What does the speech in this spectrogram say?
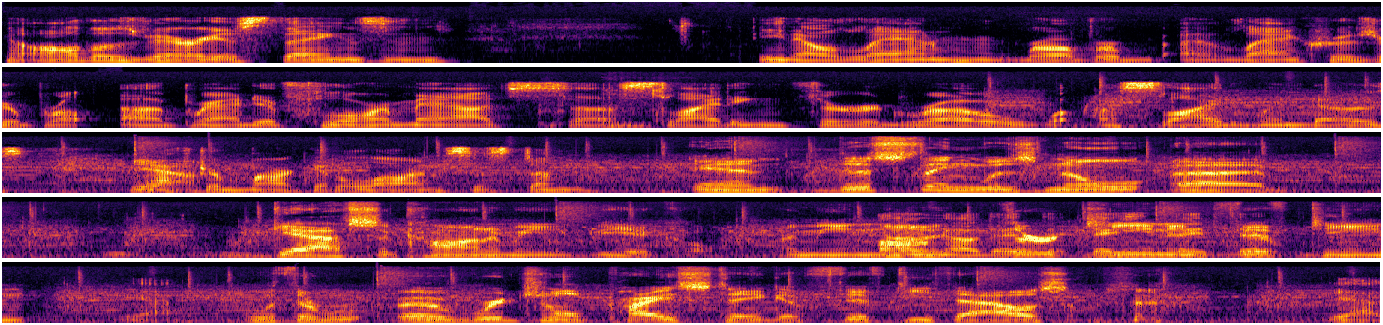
you know, all those various things and you know, Land Rover, uh, Land Cruiser uh, branded floor mats, uh, sliding third row, uh, slide windows, yeah. aftermarket alarm system. And this thing was no uh, gas economy vehicle. I mean, oh, no, they, 13 they, they, and 15. Yeah. With the original price tag of 50,000. yeah,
